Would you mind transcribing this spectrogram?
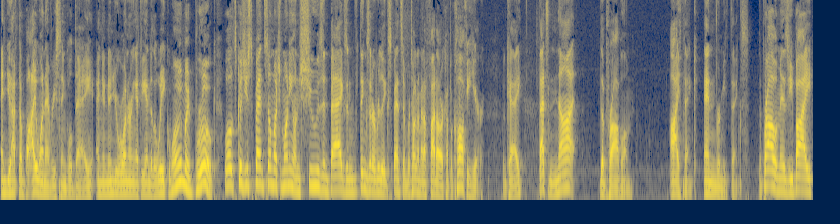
and you have to buy one every single day, and then you're wondering at the end of the week, why am I broke? Well, it's because you spent so much money on shoes and bags and things that are really expensive. We're talking about a five dollar cup of coffee here. Okay, that's not the problem. I think, and Ramit thinks. The problem is you buy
